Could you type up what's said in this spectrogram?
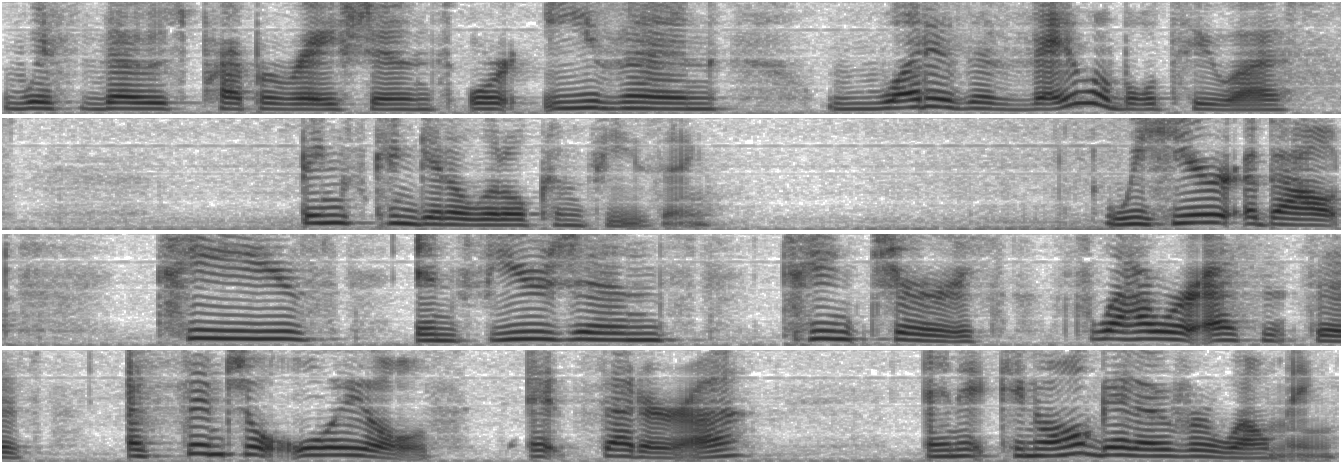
with those preparations or even what is available to us, things can get a little confusing. We hear about teas, infusions, tinctures, flower essences, essential oils, etc., and it can all get overwhelming.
